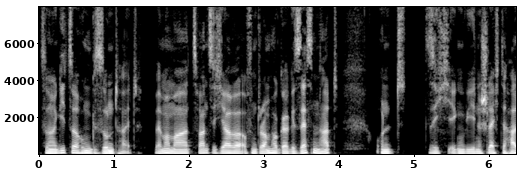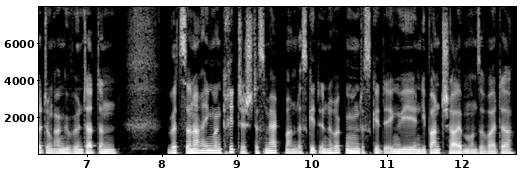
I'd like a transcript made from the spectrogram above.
sondern geht's auch um Gesundheit. Wenn man mal 20 Jahre auf dem Drumhocker gesessen hat und sich irgendwie eine schlechte Haltung angewöhnt hat, dann wird's danach irgendwann kritisch. Das merkt man. Das geht in den Rücken, das geht irgendwie in die Bandscheiben und so weiter.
